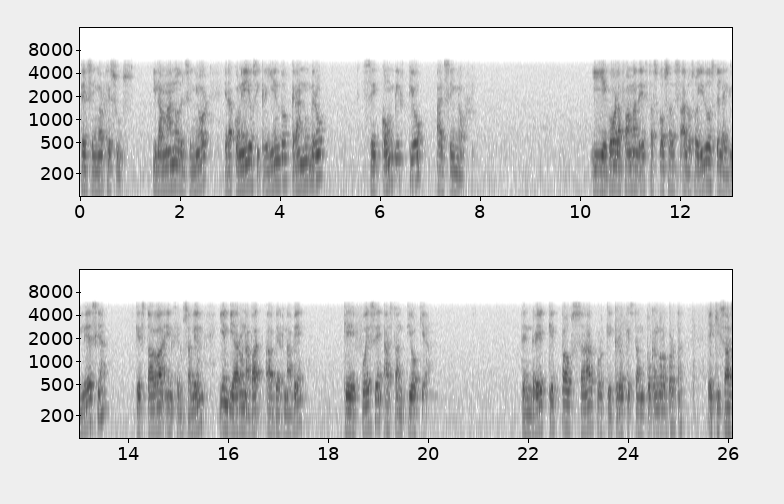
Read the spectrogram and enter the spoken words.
del Señor Jesús. Y la mano del Señor era con ellos y creyendo, gran número se convirtió al Señor. Y llegó la fama de estas cosas a los oídos de la iglesia que estaba en Jerusalén y enviaron a Bernabé que fuese hasta Antioquia. Tendré que pausar porque creo que están tocando la puerta. Eh, quizás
